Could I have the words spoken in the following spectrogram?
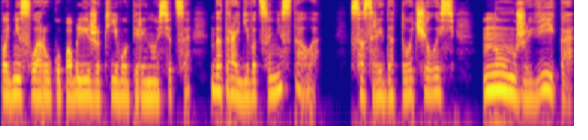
Поднесла руку поближе к его переносице, дотрагиваться не стала. Сосредоточилась. «Ну же, Вика!»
